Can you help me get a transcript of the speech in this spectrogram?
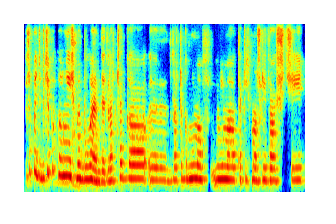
Proszę powiedzieć, gdzie popełniliśmy błędy? Dlaczego, dlaczego mimo, mimo takich możliwości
